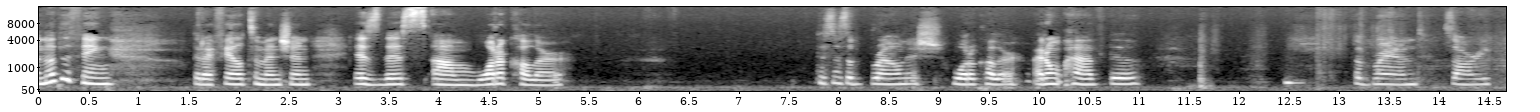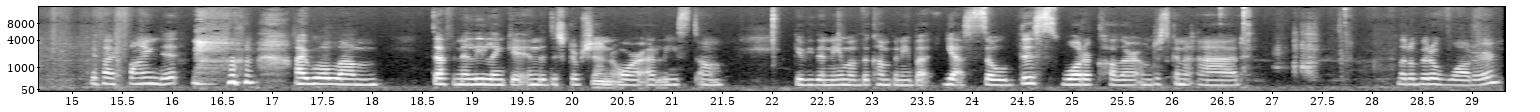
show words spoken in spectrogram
Another thing that I failed to mention is this um, watercolor. This is a brownish watercolor. I don't have the the brand. Sorry. If I find it, I will um, definitely link it in the description or at least um, give you the name of the company. But yes, so this watercolor, I'm just going to add a little bit of water.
